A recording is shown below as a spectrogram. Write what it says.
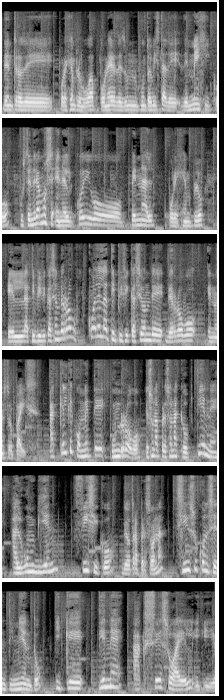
dentro de, por ejemplo, me voy a poner desde un punto de vista de, México, pues tendríamos en el código penal, por ejemplo, la tipificación de robo. ¿Cuál es la tipificación de, robo en nuestro país? Aquel que comete un robo es una persona que obtiene algún bien físico de otra persona sin su consentimiento y que tiene acceso a él y,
